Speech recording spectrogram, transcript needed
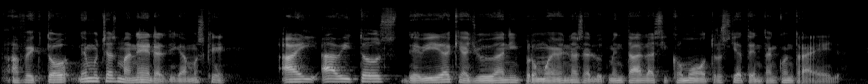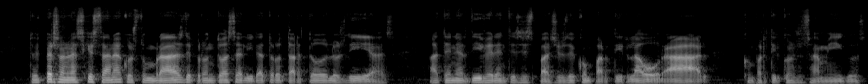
Afectó de muchas maneras, digamos que hay hábitos de vida que ayudan y promueven la salud mental, así como otros que atentan contra ella. Entonces, personas que están acostumbradas de pronto a salir a trotar todos los días, a tener diferentes espacios de compartir laboral, compartir con sus amigos,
